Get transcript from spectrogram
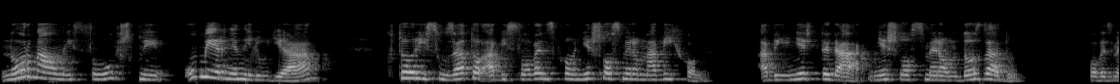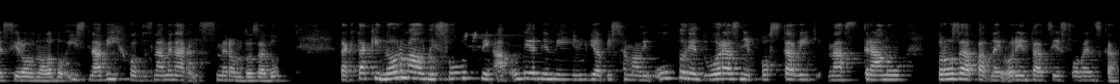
normálni, slušní, umiernení ľudia, ktorí sú za to, aby Slovensko nešlo smerom na východ, aby ne, teda nešlo smerom dozadu, povedzme si rovno, lebo ísť na východ znamená ísť smerom dozadu, tak takí normálni, slušní a umiernení ľudia by sa mali úplne dôrazne postaviť na stranu prozápadnej orientácie Slovenska.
